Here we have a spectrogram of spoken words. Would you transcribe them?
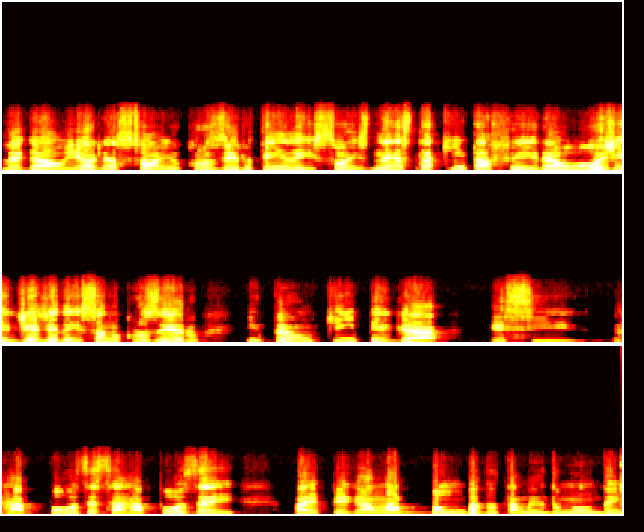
Legal. E olha só, hein, o Cruzeiro tem eleições nesta quinta-feira. Hoje é dia de eleição no Cruzeiro. Então, quem pegar esse raposa, essa raposa aí, vai pegar uma bomba do tamanho do mundo, hein?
